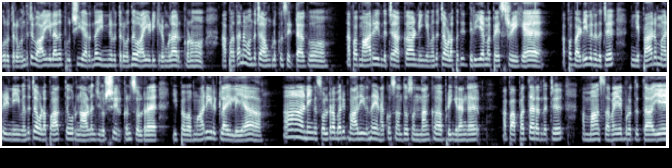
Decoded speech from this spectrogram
ஒருத்தர் வந்துட்டு வாய் இல்லாத பூச்சியாக இறந்தால் இன்னொருத்தர் வந்து வாய் அடிக்கிறவங்களா இருக்கணும். அப்போ தானே வந்துட்டு அவங்களுக்கும் செட் ஆகும். அப்போ மாறி இருந்துட்டு அக்கா நீங்கள் வந்துட்டு அவளை பற்றி தெரியாமல் பேசுகிறீங்க அப்போ வடிவு இருந்துட்டு இங்கே பாரு மாதிரி நீ வந்துட்டு அவளை பார்த்து ஒரு நாலஞ்சு வருஷம் இருக்குன்னு சொல்கிற இப்போ அவள் மாறி இருக்கலாம் இல்லையா? ஆ நீங்கள் சொல்கிற மாதிரி மாறி இருந்தால் எனக்கும் சந்தோஷம் தான்க்கா அப்படிங்கிறாங்க. அப்போ அப்பத்தா இருந்துட்டு அம்மா சமயபுரத்து தாயே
